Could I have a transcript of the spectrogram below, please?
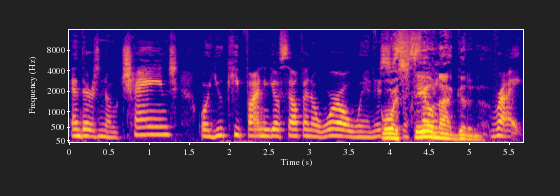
and there's no change, or you keep finding yourself in a whirlwind, it's or it's still same- not good enough. right.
